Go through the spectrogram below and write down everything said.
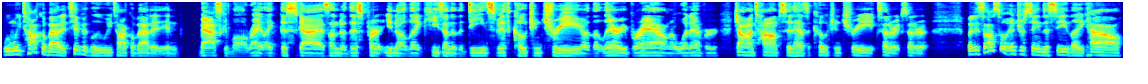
when we talk about it, typically we talk about it in basketball, right? Like this guy is under this per, you know, like he's under the Dean Smith coaching tree or the Larry Brown or whatever. John Thompson has a coaching tree, et cetera, et cetera. But it's also interesting to see like how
